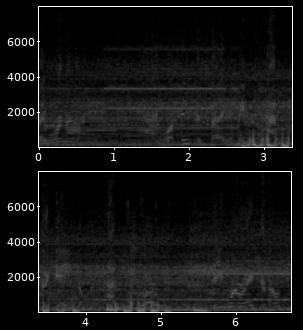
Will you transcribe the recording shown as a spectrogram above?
Maybe we're not. And What who's to say? I mean, how do you put a gauge on it? How do you slow? Do you want to race or don't you?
